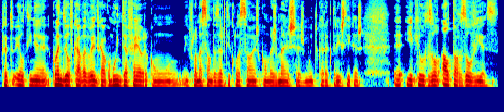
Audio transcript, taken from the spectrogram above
portanto, ele tinha, quando ele ficava doente, ficava com muita febre, com inflamação das articulações, com umas manchas muito características, uh, e aquilo autorresolvia-se.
